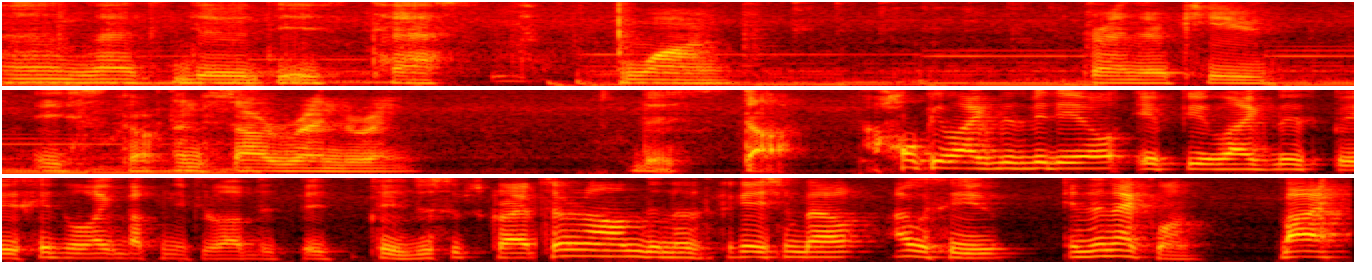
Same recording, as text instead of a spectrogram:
and let's do this test one. Render queue is start and start rendering this stuff. I hope you like this video. If you like this, please hit the like button. If you love this, please, please do subscribe. Turn on the notification bell. I will see you in the next one. Bye.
